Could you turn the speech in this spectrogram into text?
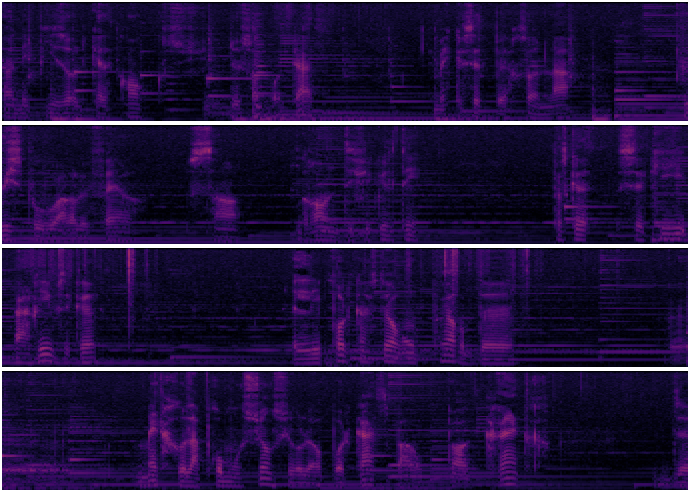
un épisode quelconque de son podcast, mais que cette personne-là puisse pouvoir le faire sans grande difficulté. Parce que ce qui arrive, c'est que les podcasteurs ont peur de mettre la promotion sur leur podcast par crainte de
